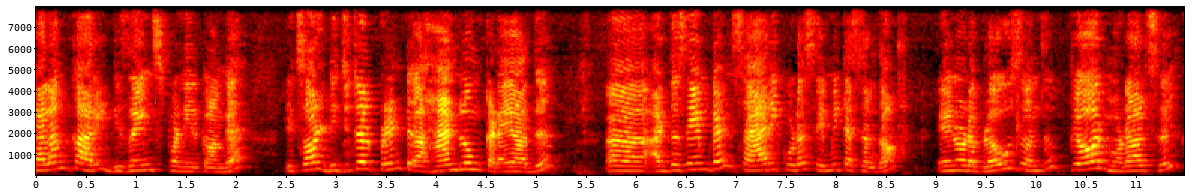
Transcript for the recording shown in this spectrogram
கலங்காரி டிசைன்ஸ் பண்ணியிருக்காங்க it's all digital print handloom கிடையாது. At the same time saree கூட செமி டசர் தான். என்னோட பிளவுஸ் வந்து பியோர் மொடால் சில்க்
